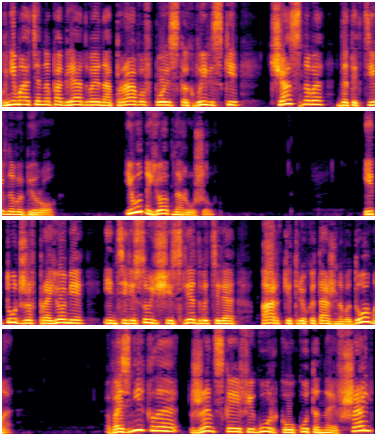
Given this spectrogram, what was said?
внимательно поглядывая направо в поисках вывески частного детективного бюро. И он ее обнаружил. И тут же в проеме интересующей следователя арки трехэтажного дома возникла женская фигурка, укутанная в шаль,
